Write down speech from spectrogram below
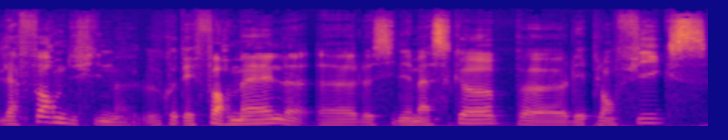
la forme du film, le côté formel, euh, le cinémascope, euh, les plans fixes.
